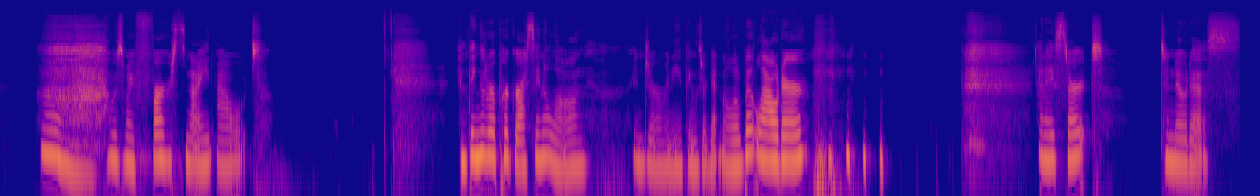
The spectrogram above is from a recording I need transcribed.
it was my first night out. And things were progressing along in Germany. Things are getting a little bit louder. and I start to notice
